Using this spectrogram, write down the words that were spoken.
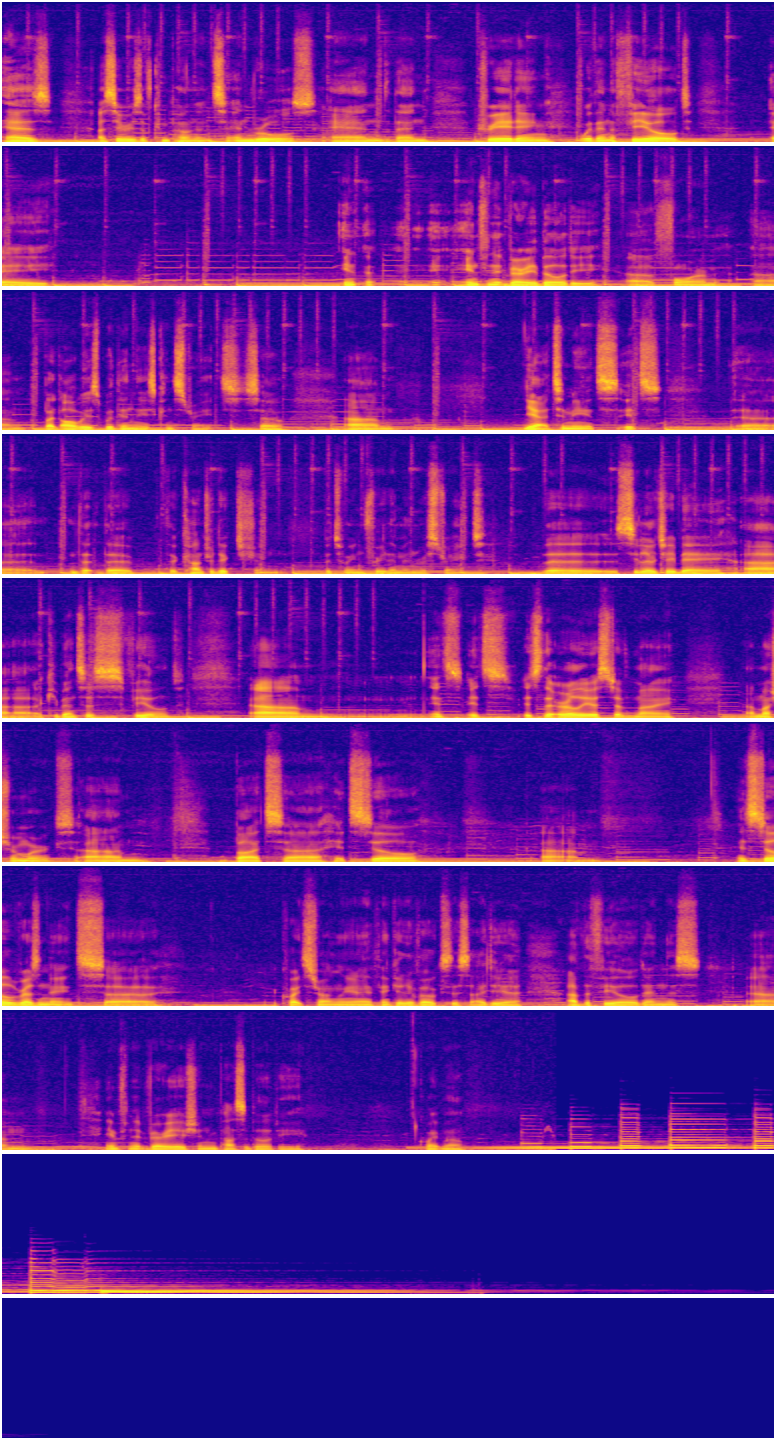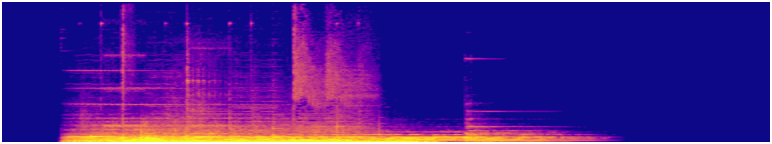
as a series of components and rules, and then creating within a field a, in, uh, infinite variability of form, um, but always within these constraints. So, um, yeah, to me, it's it's uh, the the the contradiction between freedom and restraint. The Silo Psilocybe uh, cubensis field. Um, it's it's it's the earliest of my uh, mushroom works, um, but uh, it's still um, it still resonates uh, quite strongly, and I think it evokes this idea of the field and this um, infinite variation possibility quite well.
